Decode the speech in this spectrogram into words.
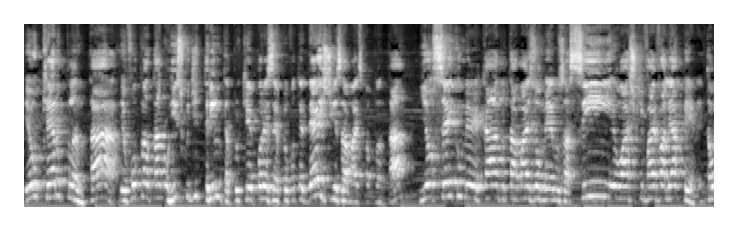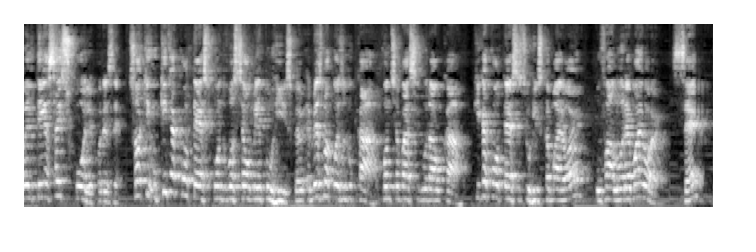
eu quero plantar, eu vou plantar no risco de 30, porque, por exemplo, eu vou ter 10 dias a mais para plantar e eu sei que o mercado está mais ou menos assim, eu acho que vai valer a pena. Então ele tem essa escolha, por exemplo. Só que o que, que acontece quando você você aumenta o risco. É a mesma coisa do carro. Quando você vai segurar o carro, o que, que acontece se o risco é maior? O valor é maior, certo?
